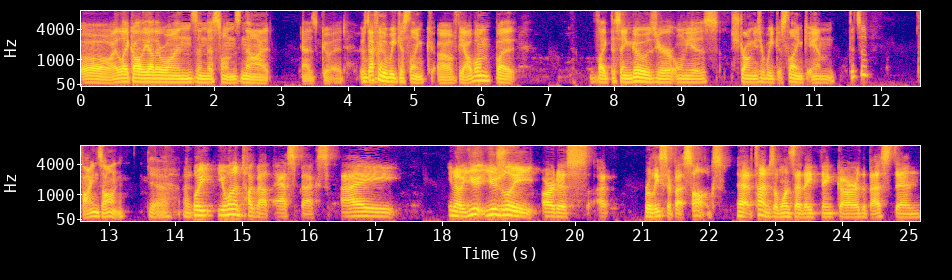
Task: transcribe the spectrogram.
oh, I like all the other ones and this one's not as good. It was Mhm. definitely the weakest link of the album, but like the saying goes, you're only as strong as your weakest link, and that's a fine song. Yeah. I, Well, you, you want to talk about aspects. I, you know, you usually artists uh, release their best songs. at times the ones that they think are the best and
